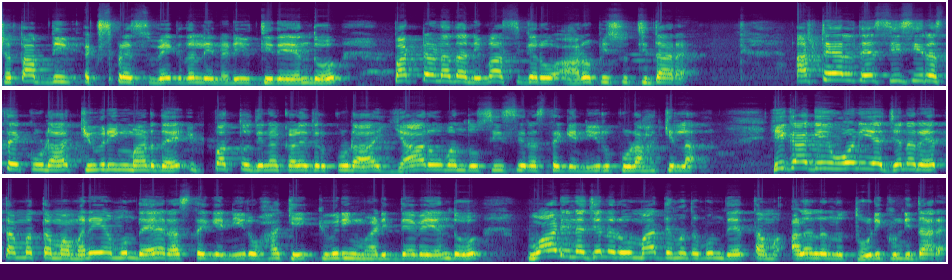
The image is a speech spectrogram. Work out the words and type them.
ಶತಾಬ್ದಿ ಎಕ್ಸ್ಪ್ರೆಸ್ ವೇಗದಲ್ಲಿ ನಡೆಯುತ್ತಿದೆ ಎಂದು ಪಟ್ಟಣದ ನಿವಾಸಿಗರು ಆರೋಪಿಸುತ್ತಿದ್ದಾರೆ. ಅಷ್ಟೇ ಅಲ್ಲದೆ ಸಿಸಿ ರಸ್ತೆ ಕೂಡ ಕ್ಯೂರಿಂಗ್ ಮಾಡದೆ ಇಪ್ಪತ್ತು ದಿನ ಕಳೆದರೂ ಕೂಡ ಯಾರೂ ಒಂದು ಸಿಸಿ ರಸ್ತೆಗೆ ನೀರು ಕೂಡ ಹಾಕಿಲ್ಲ. ಹೀಗಾಗಿ ಓಣಿಯ ಜನರೇ ತಮ್ಮ ತಮ್ಮ ಮನೆಯ ಮುಂದೆ ರಸ್ತೆಗೆ ನೀರು ಹಾಕಿ ಕ್ಯೂರಿಂಗ್ ಮಾಡಿದ್ದೇವೆ ಎಂದು ವಾರ್ಡಿನ ಜನರು ಮಾಧ್ಯಮದ ಮುಂದೆ ತಮ್ಮ ಅಳಲನ್ನು ತೋಡಿಕೊಂಡಿದ್ದಾರೆ.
